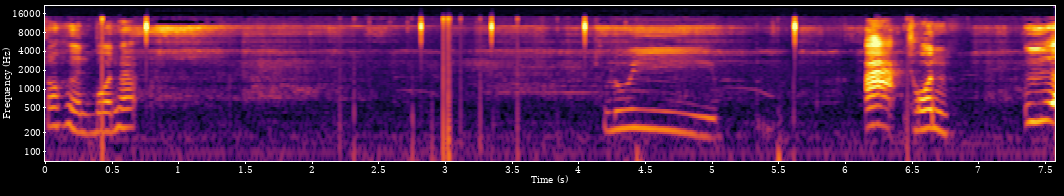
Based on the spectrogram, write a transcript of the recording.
ต้องเหินบนฮะ ลุย อะ ชน เอื้อ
